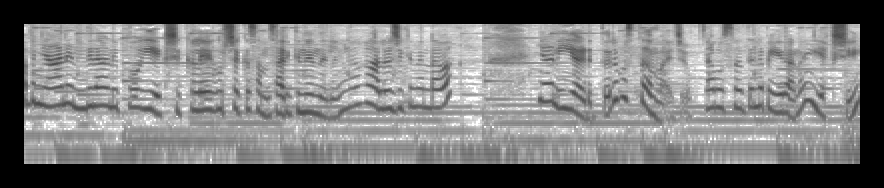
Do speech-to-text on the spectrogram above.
അപ്പം ഞാൻ എന്തിനാണിപ്പോൾ ഈ യക്ഷിക്കളെക്കുറിച്ചൊക്കെ കുറിച്ചൊക്കെ സംസാരിക്കുന്നതെന്നില്ല നിങ്ങൾ ആലോചിക്കുന്നുണ്ടാവുക? ഞാൻ ഈ അടുത്തൊരു പുസ്തകം വായിച്ചു. ആ പുസ്തകത്തിന്റെ പേരാണ് യക്ഷി.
